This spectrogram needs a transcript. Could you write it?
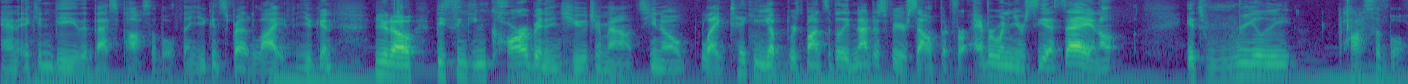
and it can be the best possible thing. You can spread life. You can, you know, be sinking carbon in huge amounts, you know, like taking up responsibility not just for yourself, but for everyone in your CSA and all. It's really possible.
